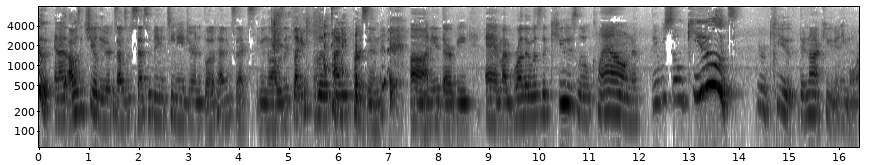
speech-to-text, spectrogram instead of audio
cute. And I, I was a cheerleader because I was obsessed with being a teenager and the thought of having sex, even though I was a, like a little tiny person. Uh, I needed therapy. And my brother was the cutest little clown. They were so cute. They were cute. They're not cute anymore.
